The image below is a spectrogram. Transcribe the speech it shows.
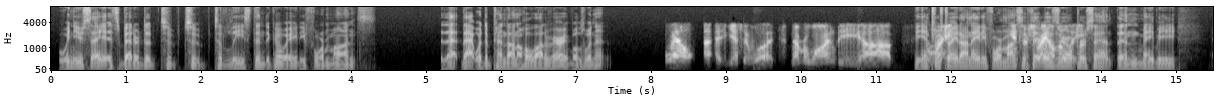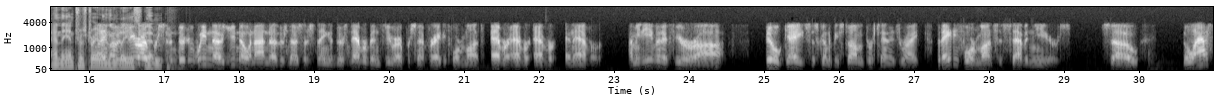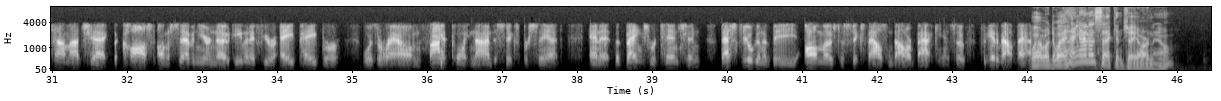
When you say it's better to, to, to, to lease than to go 84 months, that, that would depend on a whole lot of variables, wouldn't it? Well, uh, yes, it would. Number one, the uh, The interest Right. rate on 84 months, if it was on the lease. 0%, then maybe, and the interest rate on the lease, then, we know, you know, and I know there's no such thing. There's never been zero percent for 84 months, ever, ever, ever, and ever. I mean, even if you're uh, Bill Gates, it's going to be some percentage rate, but 84 months is seven years. So the last time I checked, the cost on a seven-year note, even if your A paper was around 5.9 to 6 percent, and at the bank's retention, that's still going to be almost a six thousand dollar back end. So forget about that. Wait, wait, wait, hang on a second, Jr. Now,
